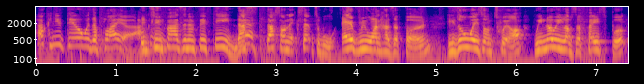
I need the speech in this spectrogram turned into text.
how can you deal with a player? How In can you- 2015, that's Yeah. that's unacceptable. Everyone has a phone. He's always on Twitter. We know he loves a Facebook.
